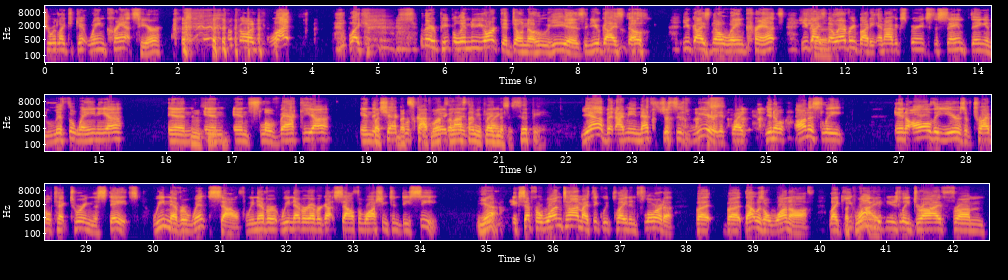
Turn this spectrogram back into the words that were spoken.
sure would like to get Wayne Krantz here." I'm going, "What?" Like there are people in New York that don't know who he is, and you guys know. You guys know Wayne Krantz. You guys know everybody, and I've experienced the same thing in Lithuania, in Mhm. in in Slovakia, in the But, Czech but Scott, Republic, when's the last time you played like, Mississippi? yeah, but I mean, that's just as weird. It's like, you know, honestly, in all the years of tribal tech touring the states, we never went south. We never, we never ever got south of Washington D.C. Yeah. Except for one time, I think we played in Florida, but but that was a one-off. Like you, why? we would usually drive from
